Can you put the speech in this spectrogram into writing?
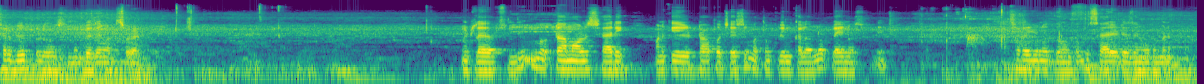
చాలా బ్యూటిఫుల్గా వస్తుంది డిజైన్ అంటే చూడండి. ఇట్లా వస్తుంది. మామూలు శారీ మనకి టాప్ వచ్చేసి మొత్తం క్రీమ్ కలర్లో ప్లెయిన్ వస్తుంది. చాలా యూనిక్గా ఉంటుంది. శారీ డిజైన్ కూడా మేడం.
